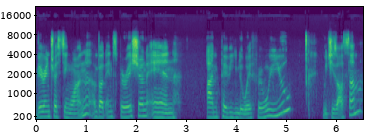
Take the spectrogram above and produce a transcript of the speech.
Very interesting one about inspiration, and I'm paving the way for you, which is awesome.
